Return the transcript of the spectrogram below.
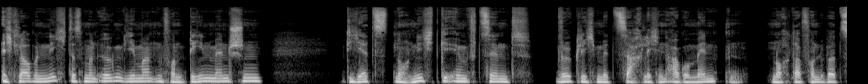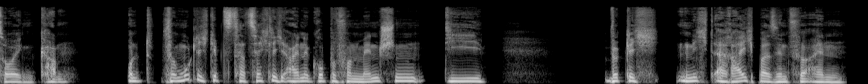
ich glaube nicht, dass man irgendjemanden von den Menschen, die jetzt noch nicht geimpft sind, wirklich mit sachlichen Argumenten noch davon überzeugen kann. Und vermutlich gibt es tatsächlich eine Gruppe von Menschen, die wirklich nicht erreichbar sind für ein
